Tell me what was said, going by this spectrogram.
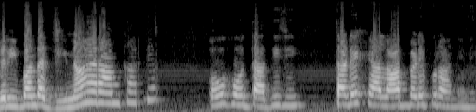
ਗਰੀਬਾਂ ਦਾ ਜੀਣਾ ਹਰਾਮ ਕਰ ਦਿਓ ਓਹੋ ਦਾਦੀ ਜੀ ਤੁਹਾਡੇ ਖਿਆਲਾਤ ਬੜੇ ਪੁਰਾਣੇ ਨੇ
